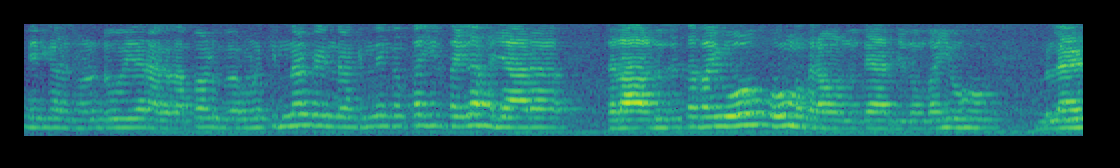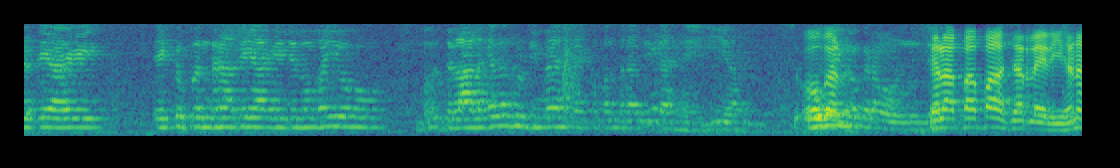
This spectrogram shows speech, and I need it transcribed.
ਮੇਰੀ ਗੱਲ ਸੁਣ 2000 ਅਗਲਾ ਭਾਲੂਗਾ ਹੁਣ ਕਿੰਨਾ ਕਿੰਨਾ ਕਿੰਨੇ ਕੁ ਭਾਈ ਪਹਿਲਾਂ 1000 ਦਲਾਲ ਨੂੰ ਦਿੱਤਾ ਭਾਈ ਉਹ ਉਹ ਮਗਰਾਉਣ ਨੂੰ ਤਿਆਰ ਜਦੋਂ ਭਾਈ ਉਹ ਲੈਣ ਤੇ ਆ ਗਏ ਇੱਕ 15 ਤੇ ਆ ਗਏ ਜਦੋਂ ਭਾਈ ਉਹ ਬ- ਦਲਾਲ ਕਹਿੰਦਾ ਤੁਹਾਡੀ ਮੈਂ ਇੱਕ 15 ਦੀ ਤਾਂ ਹੈਗੀ ਆ। ਉਹ ਗੱਲ ਵੀ ਮਗਰਾਉਣ ਨੂੰ ਚਲ ਆਪਾਂ ਭਾਸਰ ਲੈ ਲਈ ਹਨਾ?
